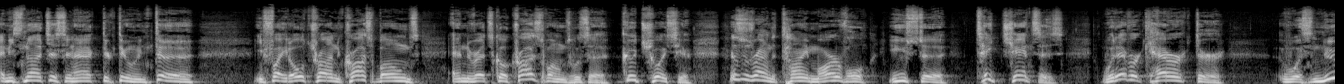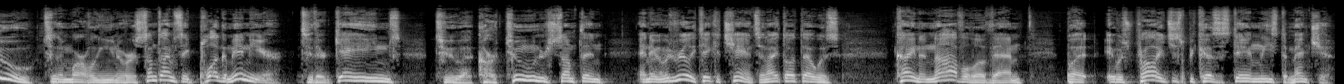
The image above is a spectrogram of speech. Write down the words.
and he's not just an actor doing duh. You fight Ultron Crossbones, and the Red Skull Crossbones was a good choice here. This was around the time Marvel used to take chances. Whatever character was new to the Marvel Universe, sometimes they plug them in here to their games, to a cartoon or something, and they would really take a chance. And I thought that was kind of novel of them, but it was probably just because of Stan Lee's dementia.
